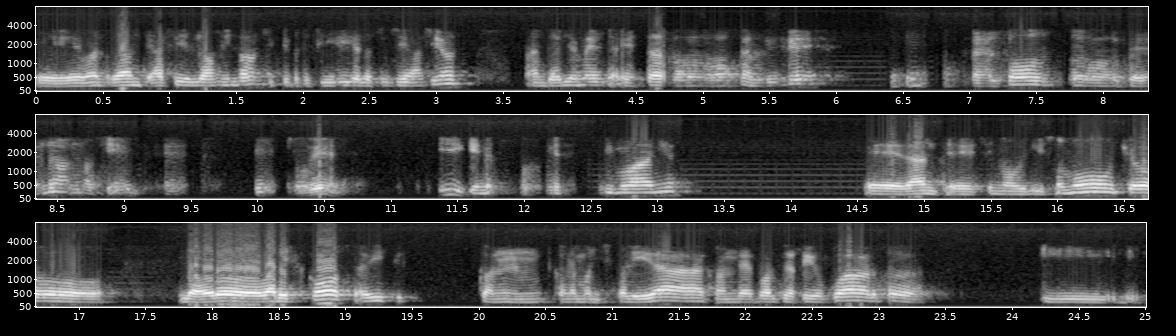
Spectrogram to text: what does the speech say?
Eh, bueno, antes, hace el 2011 que presidía la asociación, anteriormente había estado Oscar Rivera, Alfonso, pero no, no siempre estuvo bien. Y que en este último año eh, Dante se movilizó mucho, logró varias cosas, ¿viste? Con, con la municipalidad, con Deportes Río Cuarto, y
